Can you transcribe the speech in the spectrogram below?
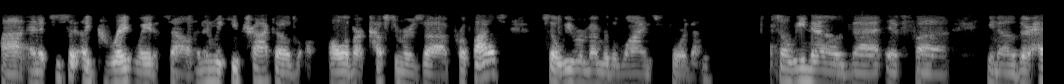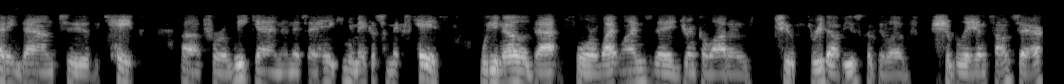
Uh, and it's just a, a, great way to sell. And then we keep track of all of our customers' uh, profiles, so we remember the wines for them. So we know that if uh, you know they're heading down to the Cape uh, for a weekend and they say, "Hey, can you make us a mixed case?" We know that for white wines they drink a lot of two, three W's because they love Chablis and Sancerre,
